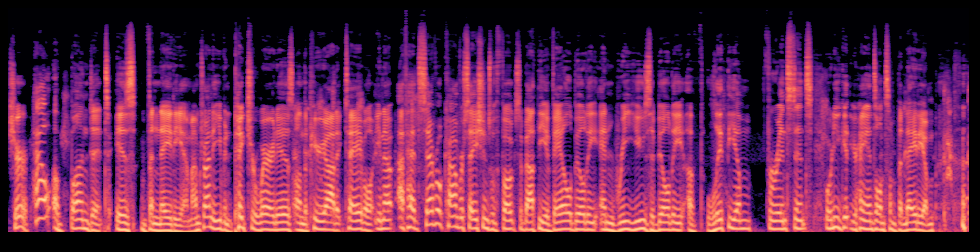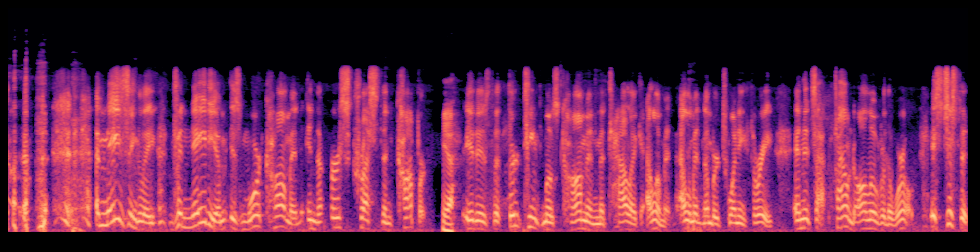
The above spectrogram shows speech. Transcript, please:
Sure. How abundant is vanadium? I'm trying to even picture where it is on the periodic table. You know, I've had several conversations with folks about the availability and reusability of lithium for instance? Where do you get your hands on some vanadium? Amazingly, vanadium is more common in the Earth's crust than copper. Yeah. It is the 13th most common metallic element, element number 23, and it's uh, found all over the world. It's just that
